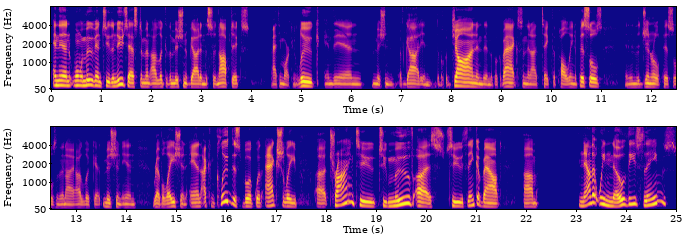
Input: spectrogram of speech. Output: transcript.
And then when we move into the New Testament, I look at the mission of God in the Synoptics, Matthew, Mark, and Luke, and then the mission of God in the book of John, and then the book of Acts, and then I take the Pauline epistles, and then the general epistles, and then I, I look at mission in Revelation. And I conclude this book with actually uh, trying to to move us to think about um, now that we know these things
